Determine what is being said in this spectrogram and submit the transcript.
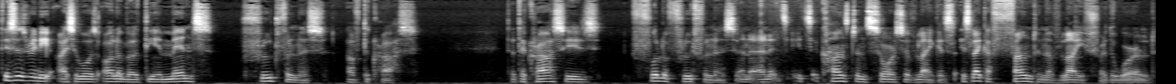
This is really, I suppose, all about the immense fruitfulness of the cross. That the cross is full of fruitfulness and, and it's it's a constant source of life. It's it's like a fountain of life for the world.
